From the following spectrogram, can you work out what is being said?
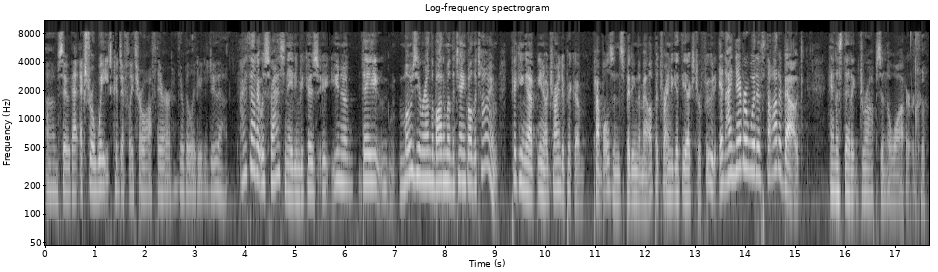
Um, so that extra weight could definitely throw off their their ability to do that. I thought it was fascinating because, you know, they mosey around the bottom of the tank all the time, picking up, you know, trying to pick up pebbles and spitting them out, but trying to get the extra food. And I never would have thought about anesthetic drops in the water.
